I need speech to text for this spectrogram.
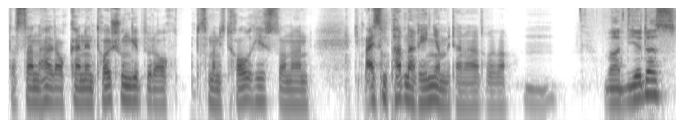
dass dann halt auch keine Enttäuschung gibt oder auch, dass man nicht traurig ist, sondern die meisten Partner reden ja miteinander drüber. Mhm. War dir das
